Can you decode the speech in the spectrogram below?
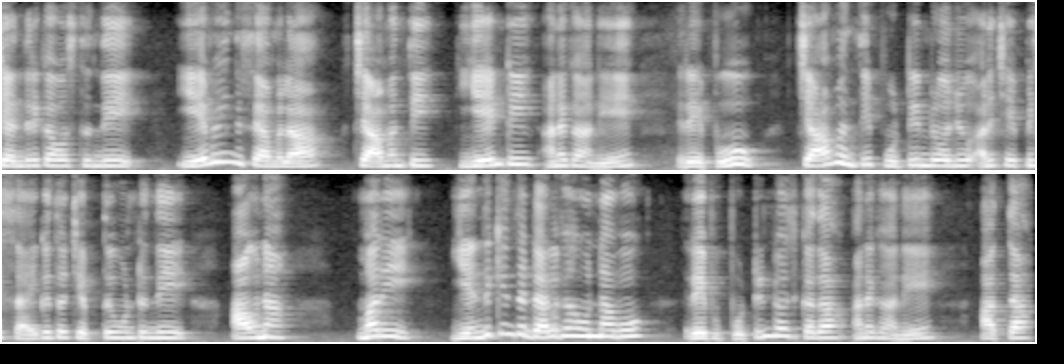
చంద్రిక వస్తుంది. ఏమైంది శ్యామల? చామంతి ఏంటి అనగానే రేపు చామంతి పుట్టినరోజు అని చెప్పి సైగతో చెప్తూ ఉంటుంది. అవునా? మరి ఎందుకింత డల్గా ఉన్నావు? రేపు పుట్టినరోజు కదా అనగానే అత్త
